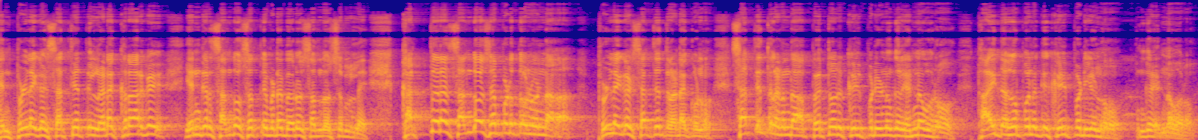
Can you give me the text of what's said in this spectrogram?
என் பிள்ளைகள் சத்தியத்தில் நடக்கிறார்கள் என்கிற சந்தோஷத்தை விட வெறும் சந்தோஷம் இல்லை. கத்தரை சந்தோஷப்படுத்தணும்னா பிள்ளைகள் சத்தியத்தில் நடக்கணும். சத்தியத்தில் நடந்தால் பெற்றோர் கீழ்ப்படியணுங்கிற எண்ணம் வரும். தாய் தகப்பனுக்கு கீழ்ப்படியணுங்கிற எண்ணம் வரும்.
